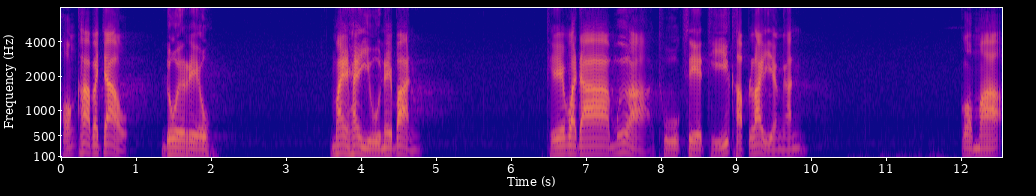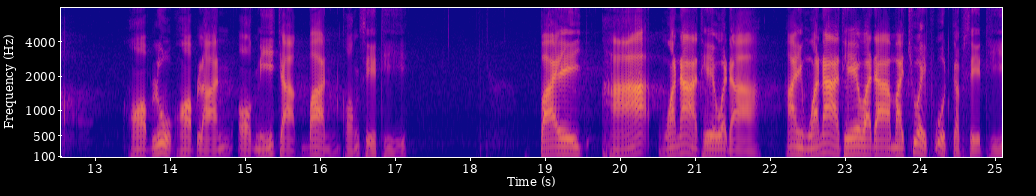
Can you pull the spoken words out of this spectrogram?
ของข้าพเจ้าโดยเร็ว ไม่ให้อยู่ในบ้าน เทวดาเมื่อถูกเศรษฐีขับไล่อย่างนั้น ก็มาหอบลูกหอบหลานออกหนีจากบ้านของเศรษฐี ไปหาหัวหน้าเทวดา ให้หัวหน้าเทวดามาช่วยพูดกับเศรษฐี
